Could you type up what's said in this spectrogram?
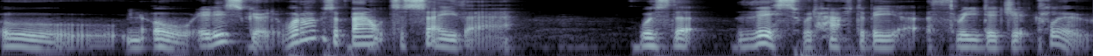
Oh, oh, it is good. What I was about to say there was that this would have to be a three-digit clue.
